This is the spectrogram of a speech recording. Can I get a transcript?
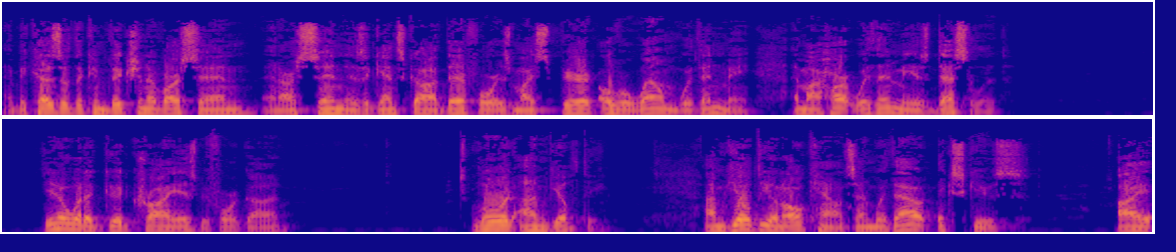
And because of the conviction of our sin, and our sin is against God, therefore is my spirit overwhelmed within me, and my heart within me is desolate. Do you know what a good cry is before God? Lord, I'm guilty. I'm guilty on all counts, and without excuse, I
